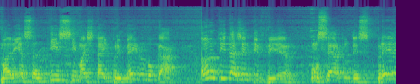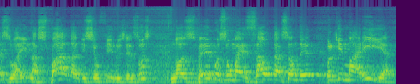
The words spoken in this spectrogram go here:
Maria Santíssima está em primeiro lugar antes da gente ver um certo desprezo aí nas falas de seu filho Jesus, nós vemos uma exaltação dele, porque Maria,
